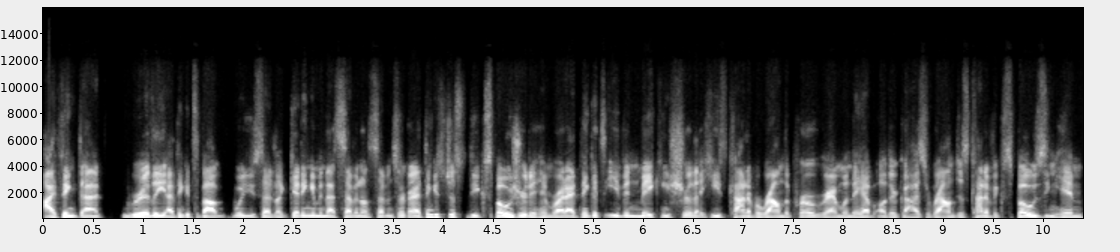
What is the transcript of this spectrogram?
I think that really, I think it's about what you said, like getting him in that seven on seven circuit. I think it's just the exposure to him, right? I think it's even making sure that he's kind of around the program when they have other guys around, just kind of exposing him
